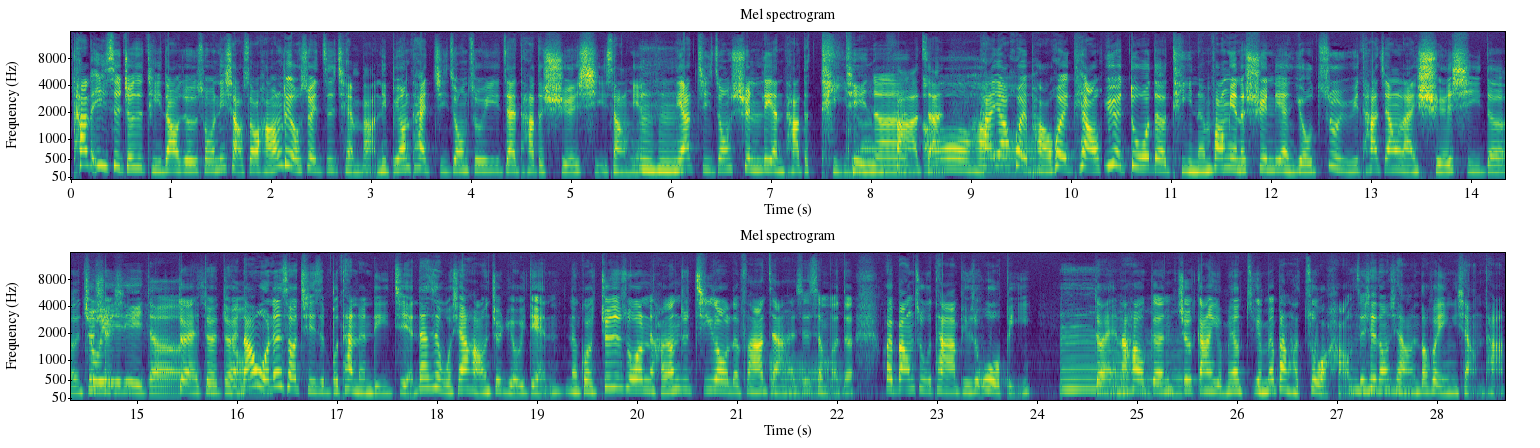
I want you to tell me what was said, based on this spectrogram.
他的意思就是提到，就是说你小时候好像六岁之前吧，你不用太集中注意在他的学习上面，嗯你要集中训练他的体体能发展。他要会跑会跳，越多的体能方面的训练，有助于他将来学习的就注意学习力的，对对对，然后我那时候其实不太能理解，但是我现在好像就有一点能够，就是说好像就肌肉的发展还是什么的，会帮助他，比如说握笔，嗯对，然后跟嗯。就刚刚有没有有没有办法做好这些东西，好像都会影响他。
